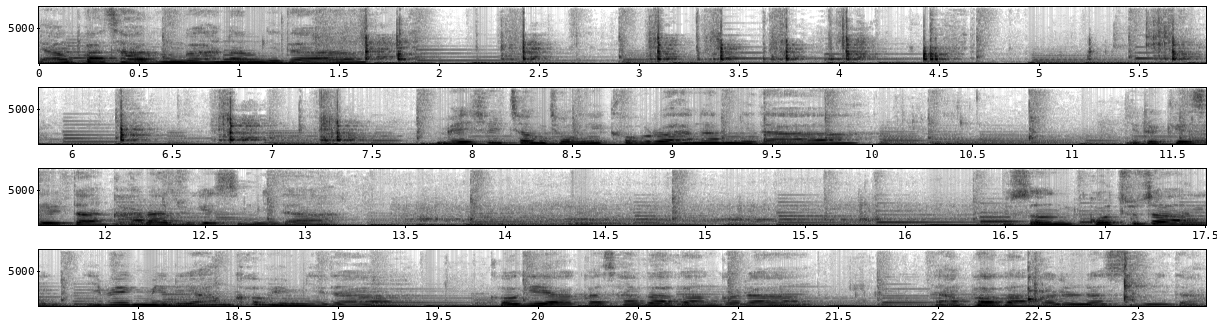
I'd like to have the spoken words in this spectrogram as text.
양파 작은 거 하나입니다. 매실청 종이컵으로 하나입니다. 이렇게 해서 일단 갈아주겠습니다. 우선 고추장 200ml 한 컵입니다. 거기에 아까 사과 간 거랑 양파 간 거를 넣습니다.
